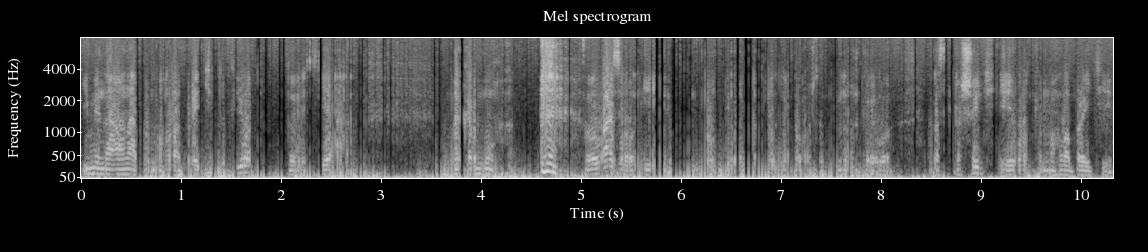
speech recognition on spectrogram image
именно она помогла пройти тут лед. То есть я на корму вылазил и и лодка могла пройти.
